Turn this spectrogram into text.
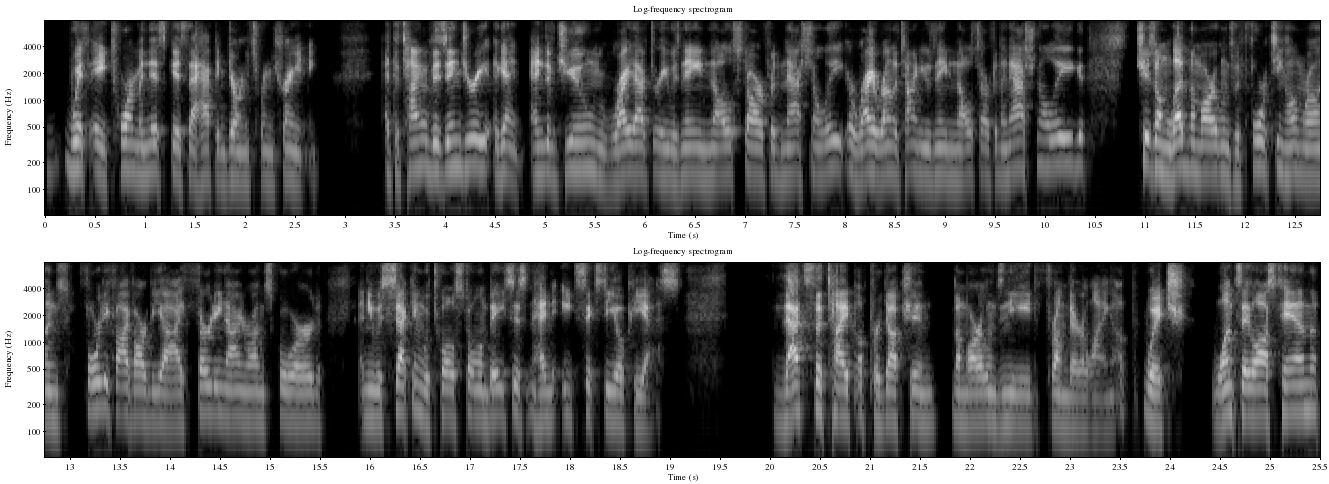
with a torn meniscus that happened during spring training. At the time of his injury, again, end of June, right after he was named an All Star for the National League, or right around the time he was named an All Star for the National League, Chisholm led the Marlins with 14 home runs, 45 RBI, 39 runs scored, and he was second with 12 stolen bases and had an 860 OPS. That's the type of production the Marlins need from their lineup, which once they lost him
